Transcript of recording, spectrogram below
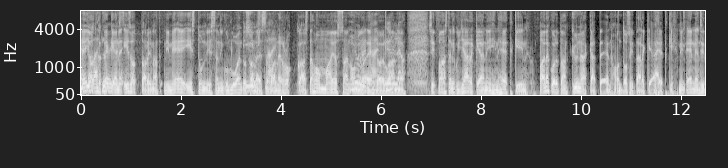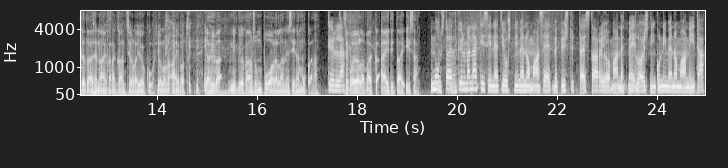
ne, jotka tekee ne isot tarinat, niin ne ei istu niissä niin kuin luentosaleissa, vaan ne rokkaa sitä hommaa jossain Juuri omilla näin, ehdoillaan. Kyllä. Ja sitten vaan sitä niin kuin järkeä niihin hetkiin. Aina kun otetaan kynä käteen, on tosi tärkeä hetki, niin ennen sitä tai sen aikana kansi olla joku, jolla on aivot. ja hyvä, niin kuin, joka on sun puolella, niin siinä mukana. Kyllä. Se voi olla vaikka äiti tai isä. Mutta että kyllä mä näkisin, että just nimenomaan se, että me pystyttäisiin tarjoamaan, että meillä olisi niin kuin nimenomaan niitä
